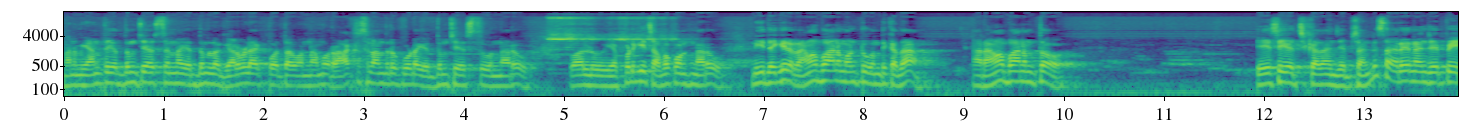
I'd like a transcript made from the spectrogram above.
మనం ఎంత యుద్ధం చేస్తున్నా యుద్ధంలో గెలవలేకపోతా ఉన్నాము రాక్షసులందరూ కూడా యుద్ధం చేస్తూ ఉన్నారు. వాళ్ళు ఎప్పటికీ చవ్వకుంటున్నారు నీ దగ్గర రామబాణం అంటూ ఉంది కదా. ఆ రామబాణంతో వేసేయచ్చు కదా అని చెప్పేసి అంటే సరేనని చెప్పి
